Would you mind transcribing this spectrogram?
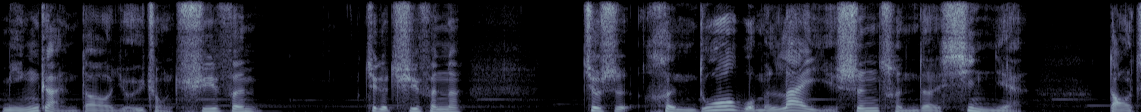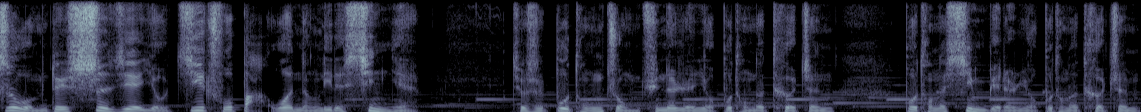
敏感到有一种区分。这个区分呢，就是很多我们赖以生存的信念，导致我们对世界有基础把握能力的信念，就是不同种群的人有不同的特征，不同的性别的人有不同的特征，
